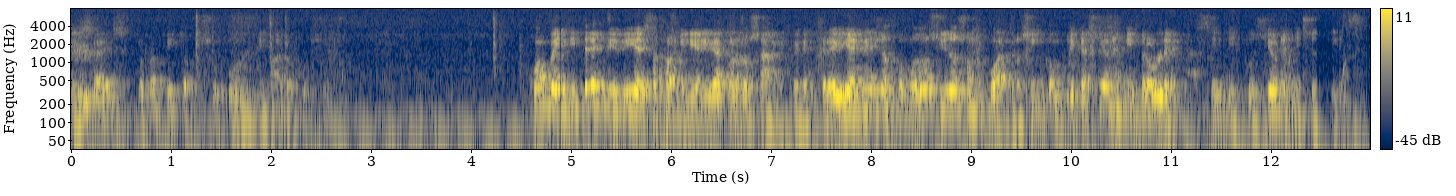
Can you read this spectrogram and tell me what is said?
Esa es, lo repito, su última locución. Juan 23 vivía esa familiaridad con los ángeles, creía en ellos como dos y dos son cuatro, sin complicaciones ni problemas, sin discusiones ni sutilezas.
